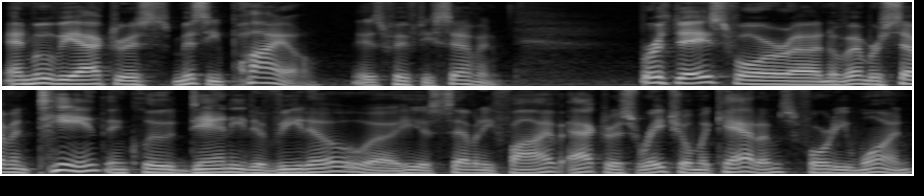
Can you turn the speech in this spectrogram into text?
And movie actress Missi Pyle is 57. Birthdays for uh, November 17th include Danny DeVito, uh, he is 75, actress Rachel McAdams, 41,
